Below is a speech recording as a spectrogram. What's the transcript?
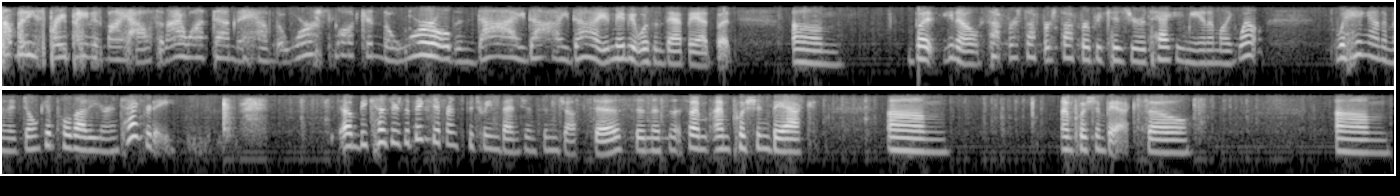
Somebody spray painted my house and I want them to have the worst luck in the world and die, die, die. And maybe it wasn't that bad, but um but, you know, suffer, suffer, suffer because you're attacking me. And I'm like, Well, well hang on a minute, don't get pulled out of your integrity um, because there's a big difference between vengeance and justice, and this. And. So I'm I'm pushing back. Um, I'm pushing back. So um,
